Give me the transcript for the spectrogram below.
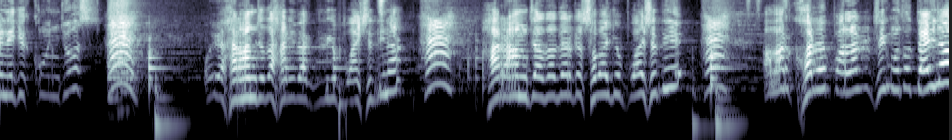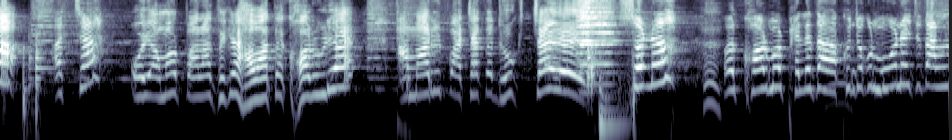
আমি নাকি কঞ্জুস হ্যাঁ। ওই হারামজাদা হাঁড়ি ব্যক্তিকে পয়সা দিই না? হ্যাঁ। হারামজাদাদেরকে সবাইকে পয়সা দিই? হ্যাঁ। আমার ঘরের পালাটা ঠিক মতো দেয় না। আচ্ছা। ওই আমার পালা থেকে হাওয়াতে খড় উড়ে আমারই পাছাতে ঢুকছে। শোনো ওই খর্ম ফেলে দাও এখন যখন মন হয়েছে তাহলে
